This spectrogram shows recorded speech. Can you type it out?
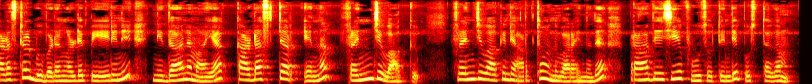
കടസ്റ്റൽ ഭൂപടങ്ങളുടെ പേരിന് നിദാനമായ കടസ്റ്റർ എന്ന ഫ്രഞ്ച് വാക്ക്. ഫ്രഞ്ച് വാക്കിന്റെ അർത്ഥം എന്ന് പറയുന്നത് പ്രാദേശിക ഭൂസ്വത്തിന്റെ പുസ്തകം.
